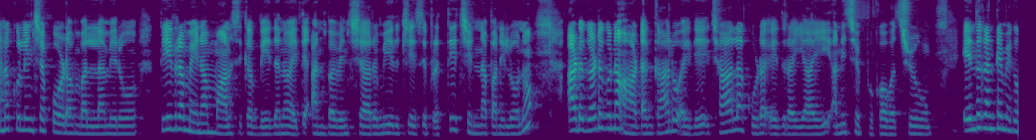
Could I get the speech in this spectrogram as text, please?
అనుకూలించకపోవడం వల్ల మీరు తీవ్రమైన మానసిక వేదన అయితే అనుభవించారు. మీరు చేసే ప్రతి చిన్న పనిలోనూ అడుగడుగున ఆటంకాలు అయితే చాలా కూడా ఎదురయ్యాయి అని చెప్పుకోవచ్చు. ఎందుకంటే మీకు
